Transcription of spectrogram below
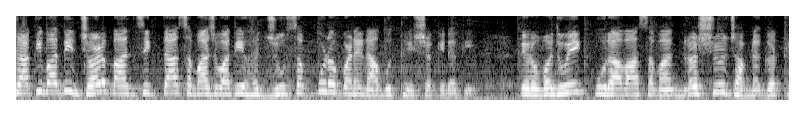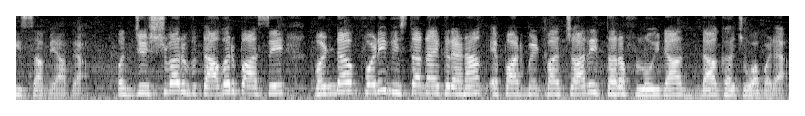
જાતિવાદી જળ માનસિકતા સમાજવાદી હજુ સંપૂર્ણપણે નાબૂદ થઈ શકી નથી. તેનો વધુ એક પુરાવા સમાન દ્રશ્યો જામનગરથી સામે આવ્યા. પંચેશ્વર ટાવર પાસે વંડા ફળી વિસ્તારના એક રહેણાંક એપાર્ટમેન્ટમાં ચારે તરફ લોહીના ડાઘા જોવા મળ્યા.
